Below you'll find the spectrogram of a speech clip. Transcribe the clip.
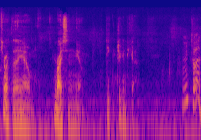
Start with the you know rice and you know tikka, chicken tikka. Mm, good.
